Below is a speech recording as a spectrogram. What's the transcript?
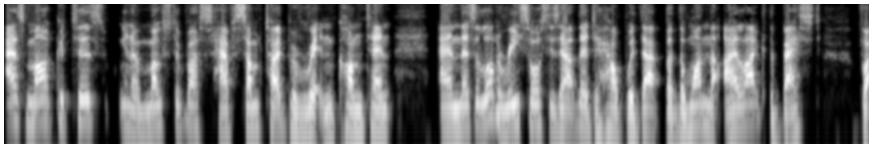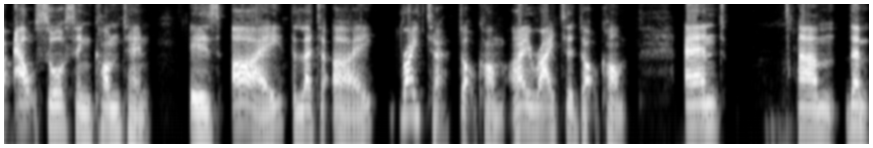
as marketers, you know, most of us have some type of written content, and there's a lot of resources out there to help with that. But the one that I like the best for outsourcing content is I, the letter I, writer.com, iwriter.com. And um, the,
